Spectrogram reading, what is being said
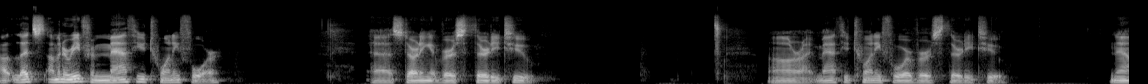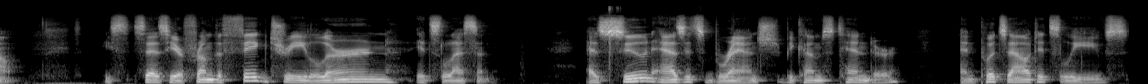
Uh, let's. I'm going to read from Matthew 24, uh, starting at verse 32. All right, Matthew 24, verse 32. Now, he says here, From the fig tree learn its lesson. As soon as its branch becomes tender and puts out its leaves,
